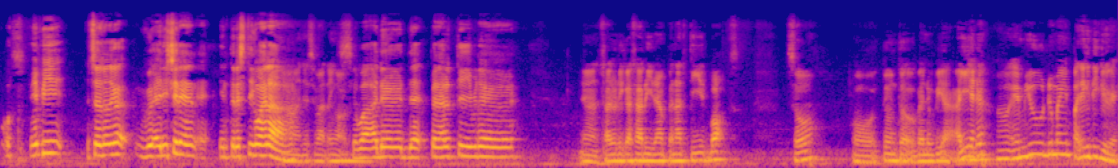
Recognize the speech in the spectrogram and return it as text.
okay, maybe macam tu cakap good addition and interesting one Ha, lah. just sebab tengok. Sebab ada that penalty punya Ya, selalu dikasari dalam penalty box. So, oh itu untuk Van de Beek lah. Ayi ada? Uh, MU dia main 4-3-3 ke?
